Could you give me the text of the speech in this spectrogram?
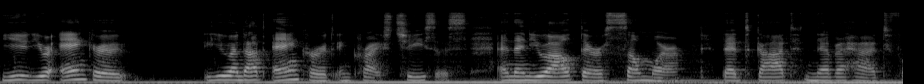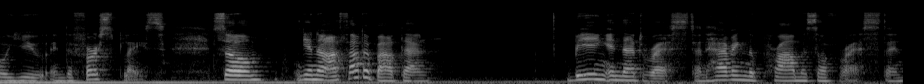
you your anchor you are not anchored in Christ Jesus and then you out there somewhere that God never had for you in the first place so you know I thought about that being in that rest and having the promise of rest and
